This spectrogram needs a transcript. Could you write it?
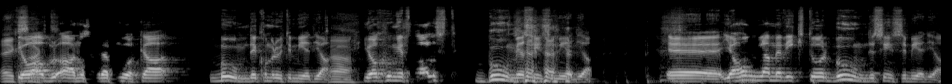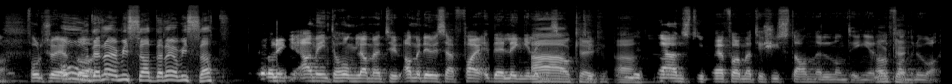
Exakt. Jag och Anis börjar bråka, boom, det kommer ut i media. Ja. Jag sjunger falskt, boom, jag syns i media. eh, jag hånglar med Viktor, boom, det syns i media. Folk tror jag är Oh, den har jag missat! Den har jag missat. Ja, men inte hångla, men typ, ja men det är så här, det är länge, länge Ah, okej. Typ, Ah. Dance, typ, jag för mig att jag kysste han eller någonting, eller vad Okej. fan det nu var.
